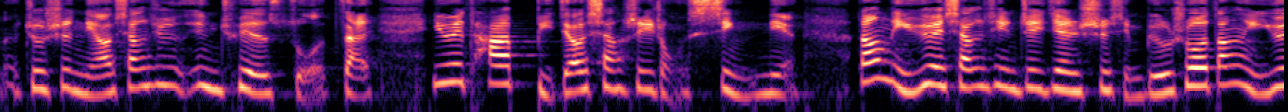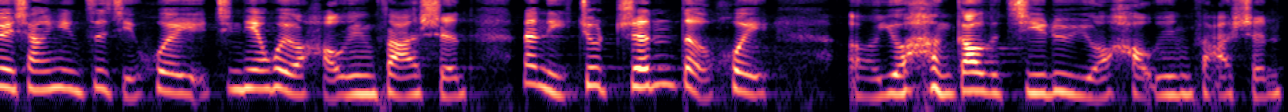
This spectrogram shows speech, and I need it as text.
的，就是你要相信运气的所在，因为它比较像是一种信念。当你越相信这件事情，比如说，当你越相信自己会今天会有好运发生，那你就真的会。呃有很高的几率有好运发生。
